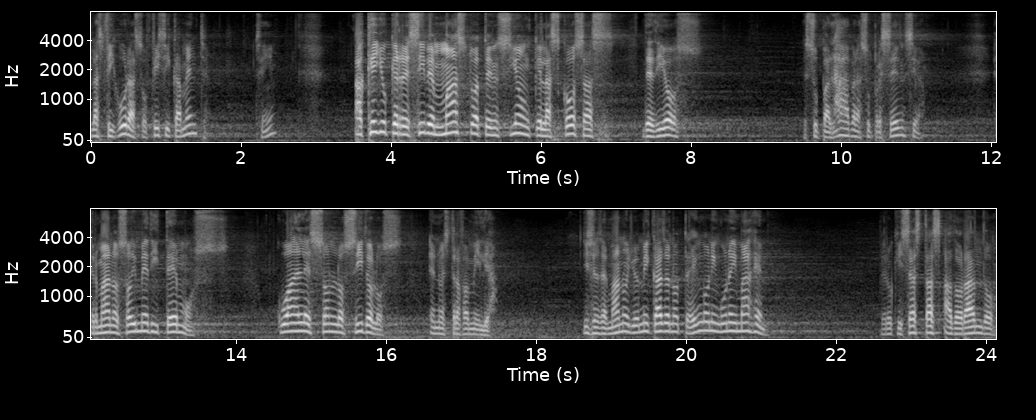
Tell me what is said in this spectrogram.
las figuras o físicamente. ¿sí? Aquello que recibe más tu atención que las cosas de Dios, es su palabra, su presencia. Hermanos, hoy meditemos cuáles son los ídolos en nuestra familia. Dices, hermano, yo en mi casa no tengo ninguna imagen, pero quizás estás adorando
